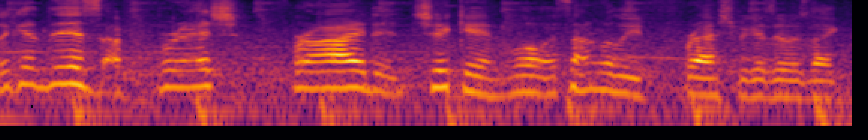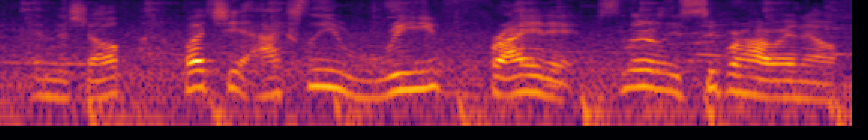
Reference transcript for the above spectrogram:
Look at this, a fresh fried chicken. Well, it's not really fresh because it was like in the shelf, but she actually refried it. It's literally super hot right now.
